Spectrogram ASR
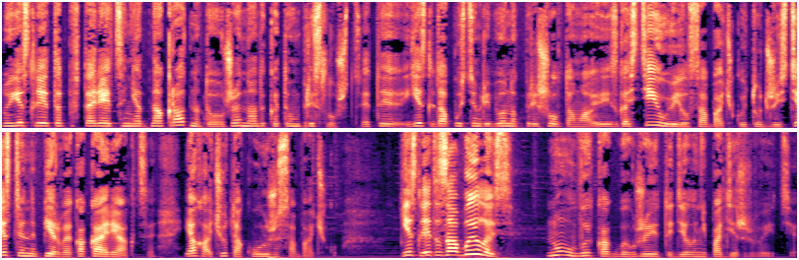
Но если это повторяется неоднократно, то уже надо к этому прислушаться. Это если, допустим, ребенок пришел там а, из гостей и увидел собачку, и тут же, естественно, первая какая реакция? Я хочу такую же собачку. Если это забылось, ну, вы как бы уже это дело не поддерживаете.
